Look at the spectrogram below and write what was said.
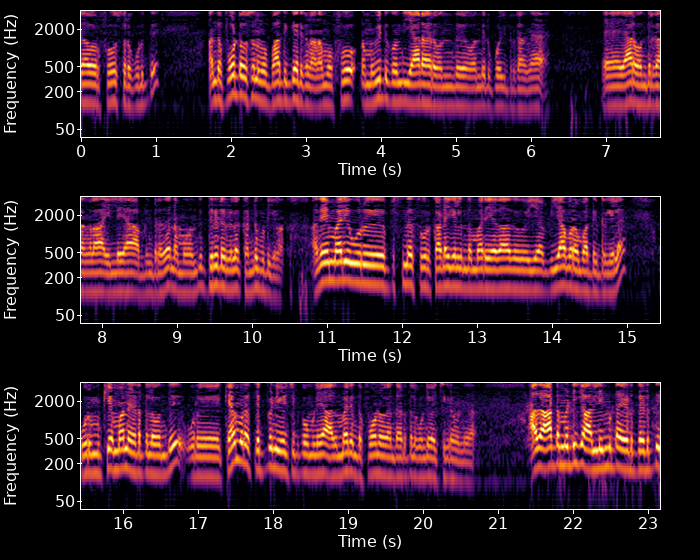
ஏதாவது ஒரு ப்ரோசரை கொடுத்து அந்த ஃபோட்டோஸை நம்ம பார்த்துக்கிட்டே இருக்கலாம். நம்ம ஃபோ நம்ம வீட்டுக்கு வந்து யார் யார் வந்து வந்துட்டு போய்கிட்டு இருக்காங்க? யார் வந்திருக்காங்களா? இல்லையா? அப்படின்றத நம்ம வந்து திருடர்களை கண்டுபிடிக்கலாம். அதே மாதிரி ஒரு பிஸ்னஸ் ஒரு கடைகள் இந்த மாதிரி ஏதாவது வியா- வியாபாரம் பார்த்துக்கிட்டு இருக்கையில் ஒரு முக்கியமான இடத்துல வந்து ஒரு கேமரா செட் பண்ணி வச்சுருப்போம் இல்லையா? அது மாதிரி இந்த ஃபோனை அந்த இடத்துல கொண்டு போய் வச்சுக்கிறோம் இல்லையா? அது ஆட்டோமேட்டிக்காக அன்லிமிட்டாக எடுத்து எடுத்து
